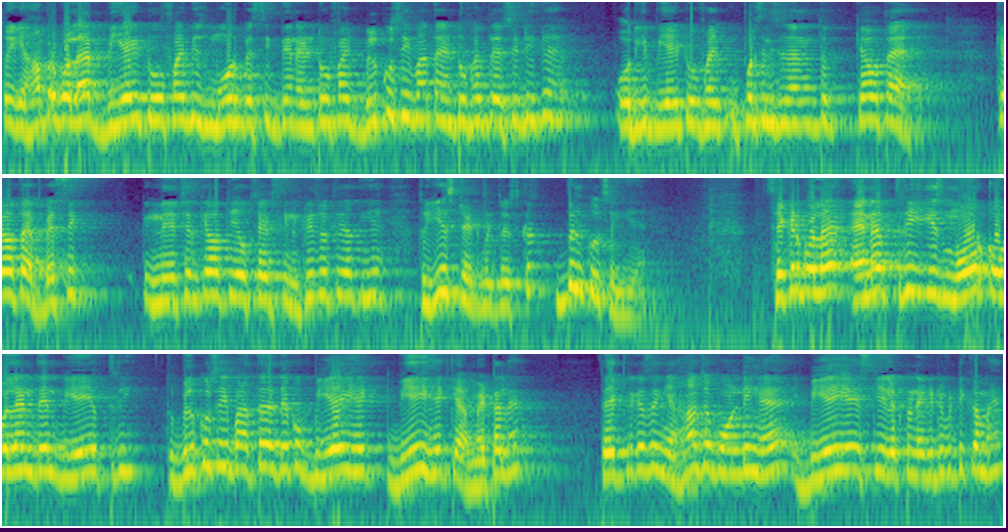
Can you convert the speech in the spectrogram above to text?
तो यहाँ पर बोला है B I two five is more basic than N two five बिल्कुल सही बात है एन टू फाइव तो एसिडिक है, और ये बी आई टू फाइव ऊपर से नीचे जाने तो क्या होता है? क्या होता है? बेसिक नेचर क्या होती है? ऑक्साइड्स की इंक्रीज होती जाती है। तो ये स्टेटमेंट तो इसका बिल्कुल सही है। सेकंड बोला है N F three is more covalent than B I F three तो बिल्कुल सही बात है, देखो बी है बी है क्या? मेटल है। तो एक तरीके से यहाँ जो बॉन्डिंग है बी है, इसकी इलेक्ट्रोनेगेटिविटी कम है।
